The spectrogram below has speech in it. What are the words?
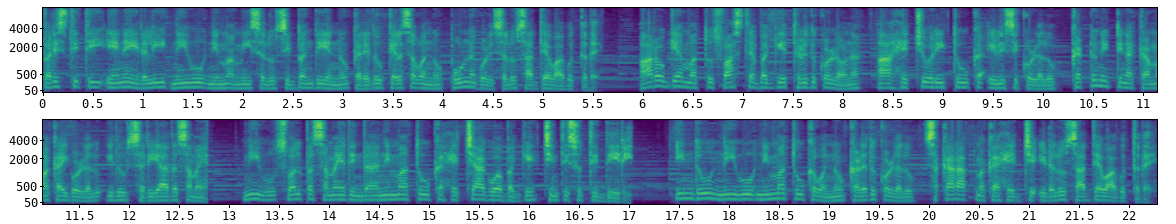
ಪರಿಸ್ಥಿತಿ ಏನೇ ಇರಲಿ, ನೀವು ನಿಮ್ಮ ಮೀಸಲು ಸಿಬ್ಬಂದಿಯನ್ನು ಕರೆದು ಕೆಲಸವನ್ನು ಪೂರ್ಣಗೊಳಿಸಲು ಸಾಧ್ಯವಾಗುತ್ತದೆ. ಆರೋಗ್ಯ ಮತ್ತು ಸ್ವಾಸ್ಥ್ಯ ಬಗ್ಗೆ ತಿಳಿದುಕೊಳ್ಳೋಣ. ಆ ಹೆಚ್ಚುವರಿ ತೂಕ ಇಳಿಸಿಕೊಳ್ಳಲು, ಕಟ್ಟುನಿಟ್ಟಿನ ಕ್ರಮ ಕೈಗೊಳ್ಳಲು ಇದು ಸರಿಯಾದ ಸಮಯ. ನೀವು ಸ್ವಲ್ಪ ಸಮಯದಿಂದ ನಿಮ್ಮ ತೂಕ ಹೆಚ್ಚಾಗುವ ಬಗ್ಗೆ ಚಿಂತಿಸುತ್ತಿದ್ದೀರಿ. ಇಂದು ನೀವು ನಿಮ್ಮ ತೂಕವನ್ನು ಕಳೆದುಕೊಳ್ಳಲು ಸಕಾರಾತ್ಮಕ ಹೆಜ್ಜೆ ಇಡಲು ಸಾಧ್ಯವಾಗುತ್ತದೆ.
